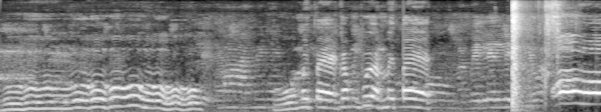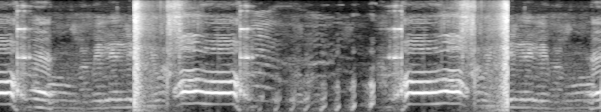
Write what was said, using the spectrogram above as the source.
โอ้โหโอ้ไม่แตกครับเพื่อนไม่แตกมันไม่เล่นเล่นใช่ปะโอ้โหแตกมันไม่เล่นเล่นใช่ปะโอ้โหโอ้โหมันเล่นเล่นเล่นมันเอ๊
